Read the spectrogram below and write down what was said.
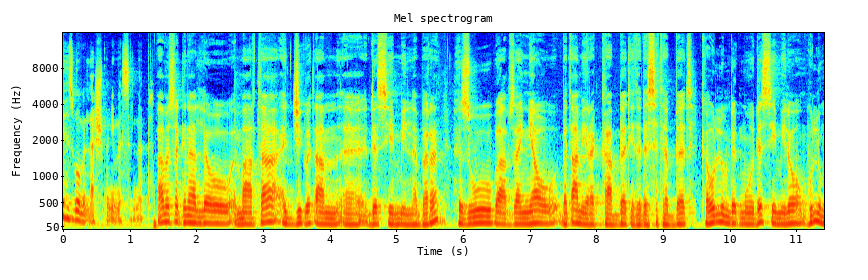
የህዝቡ ምላሽ ምን ይመስል ነበር? አመሰግናለሁ ማርታ። እጅግ በጣም ደስ የሚል ነበረ። ህዝቡ በአብዛኛው በጣም የረካበት የተደሰተበት፣ ከሁሉም ደግሞ ደስ የሚለው ሁሉም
